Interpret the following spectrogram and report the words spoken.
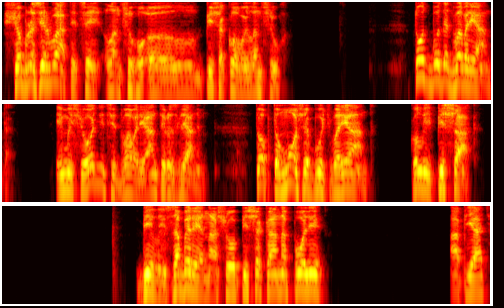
щоб розірвати цей ланцюго, е, пішаковий ланцюг. Тут буде два варіанти. І ми сьогодні ці два варіанти розглянемо. Тобто може бути варіант, коли пішак Білий забере нашого пішака на полі А5.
